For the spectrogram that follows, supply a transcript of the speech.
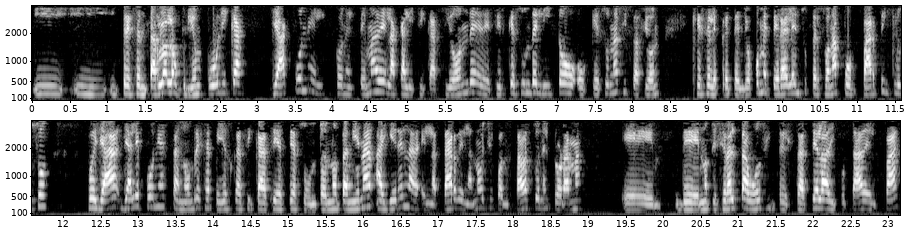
y, y presentarlo a la opinión pública? ya con el, con el tema de la calificación de decir que es un delito o que es una situación que se le pretendió cometer a él en su persona por parte incluso pues ya ya le pone hasta nombres y apellidos casi casi a este asunto no también ayer en la en la tarde en la noche cuando estabas tú en el programa eh, de Noticiero Altavoz entrevistaste a la diputada del Paz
